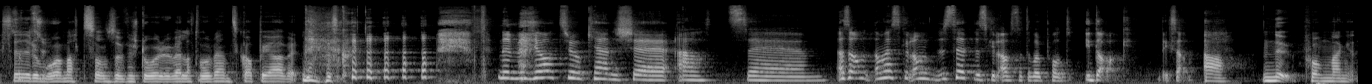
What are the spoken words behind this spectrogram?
Säger du Moa Mattsson så förstår du väl att vår vänskap är över. Nej, men jag tror kanske att... ehm, alltså om, om jag skulle... Om, säg att vi skulle avsluta vår podd idag. Liksom. Ja, nu på Mangen.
